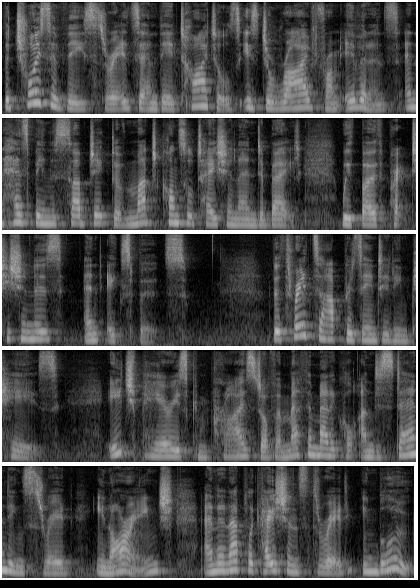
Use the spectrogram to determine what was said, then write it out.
The choice of these threads and their titles is derived from evidence and has been the subject of much consultation and debate with both practitioners and experts. The threads are presented in pairs. Each pair is comprised of a mathematical understandings thread in orange and an applications thread in blue.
